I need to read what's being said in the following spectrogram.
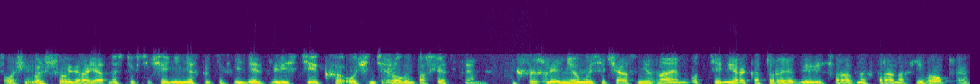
с очень большой вероятностью в течение нескольких недель привести к очень тяжелым последствиям. И, к сожалению, мы сейчас не знаем вот те меры, которые ввелись в разных странах Европы,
